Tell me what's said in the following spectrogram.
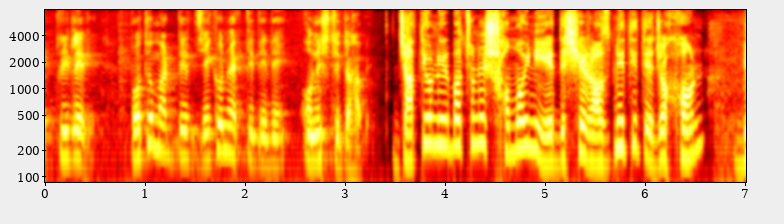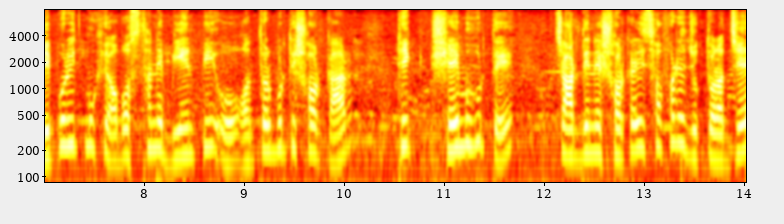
এপ্রিলের প্রথমার্ধের যে কোনো একটি দিনে অনুষ্ঠিত হবে। জাতীয় নির্বাচনের সময় নিয়ে দেশের রাজনীতিতে যখন বিপরীতমুখী অবস্থানে বিএনপি ও অন্তর্বর্তী সরকার ঠিক সেই মুহূর্তে চার দিনের সরকারি সফরে যুক্তরাজ্যে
